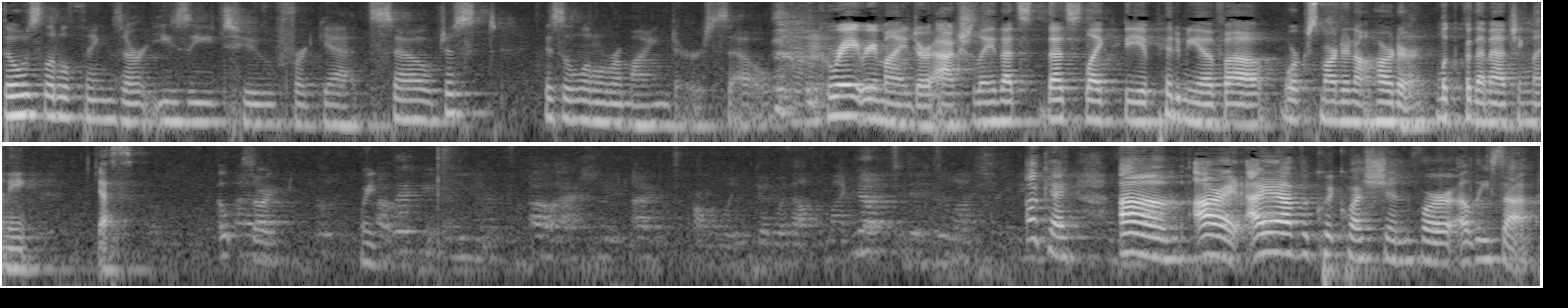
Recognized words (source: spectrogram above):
those little things are easy to forget. So just as a little reminder. So Great reminder, actually. That's that's like the epitome of uh, work smarter, not harder. Look for the matching money. Yes. Oh, sorry. Were you- Oh, actually, I'm probably good without the mic. No, Okay. Um, all right. I have a quick question for Elisa.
